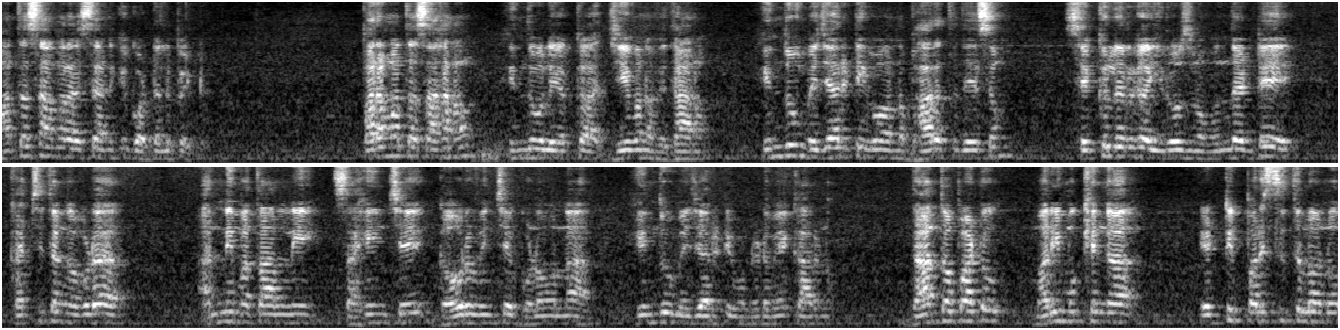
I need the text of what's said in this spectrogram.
మత సామరస్యానికి గొడ్డలు పెట్టు. పరమత సహనం హిందువుల యొక్క జీవన విధానం. హిందూ మెజారిటీగా ఉన్న భారతదేశం సెక్యులర్గా ఈ రోజున ఉందంటే ఖచ్చితంగా కూడా అన్ని మతాల్ని సహించే గౌరవించే గుణం ఉన్న హిందూ మెజారిటీ ఉండడమే కారణం. దాంతోపాటు మరీ ముఖ్యంగా ఎట్టి పరిస్థితుల్లోనూ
